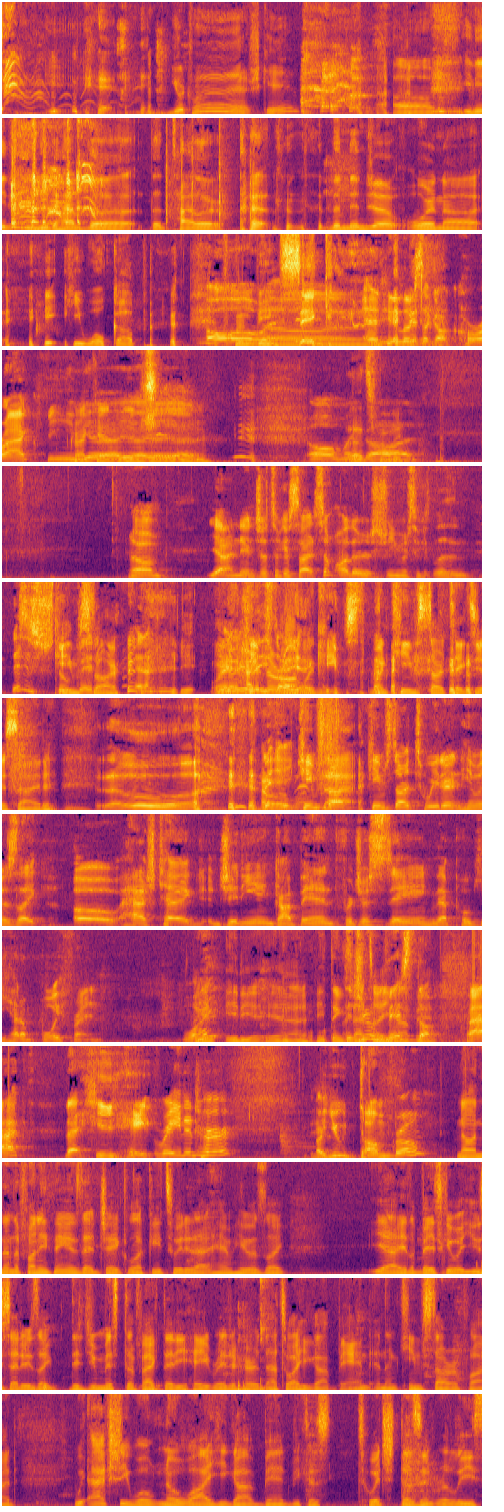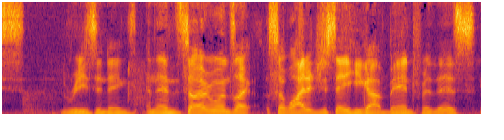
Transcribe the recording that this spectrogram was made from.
like, You're trash, kid. um, you need you need to have the the Tyler the ninja when uh he, he woke up Oh, from being and- sick. and he looks like a crack fiend. Crackhead yeah, yeah, yeah, yeah. Oh my That's god. Um, yeah, Ninja took his side. Some other streamers took. Listen, this is stupid. Keemstar. And I- you, you know you're in the wrong Yeah, when, Keemstar. when Keemstar takes your side. Ooh. I don't know about Keemstar, that. Keemstar tweeted and he was like, "Oh, hashtag Gideon got banned for just saying that Pokey had a boyfriend." What? An idiot. Yeah, he thinks Did that's you how he miss got the banned. fact that he hate raided her? Are you dumb, bro? No, and then the funny thing is that Jake Lucky tweeted at him. He was like, "Yeah, he- basically what you said." He was like, "Did you miss the fact that he hate raided her? That's why he got banned." And then Keemstar replied, "We actually won't know why he got banned because Twitch doesn't release reasonings." And then so everyone's like, "So why did you say he got banned for this?"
